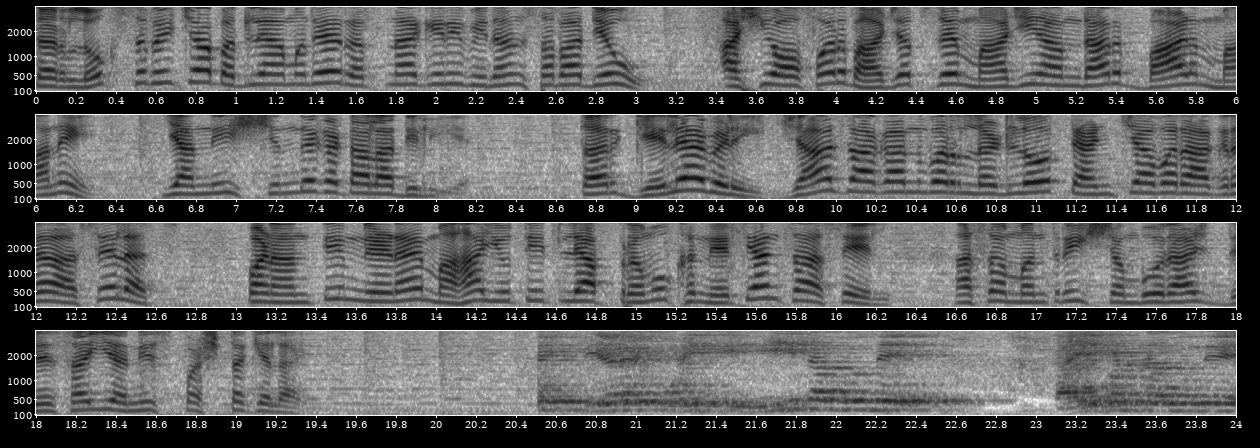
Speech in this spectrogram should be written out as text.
तर लोकसभेच्या बदल्यामध्ये रत्नागिरी विधानसभा देऊ अशी ऑफर भाजपचे माजी आमदार बाळ माने यांनी शिंदे गटाला दिली आहे. तर गेल्या वेळी ज्या जागांवर लढलो त्यांच्यावर आग्रह असेलच पण अंतिम निर्णय महायुतीतल्या प्रमुख नेत्यांचा असेल असं मंत्री शंभूराज देसाई यांनी स्पष्ट केलं आहे काही पण सांगून दे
